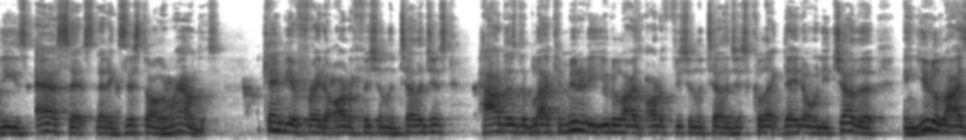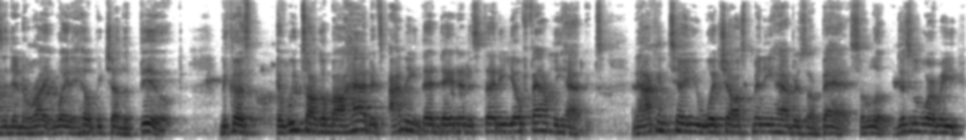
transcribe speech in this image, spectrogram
these assets that exist all around us. You can't be afraid of artificial intelligence. How does the black community utilize artificial intelligence, collect data on each other, and utilize it in the right way to help each other build? Because if we talk about habits, I need that data to study your family habits. Now I can tell you what y'all spending habits are bad. So look, this is where we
